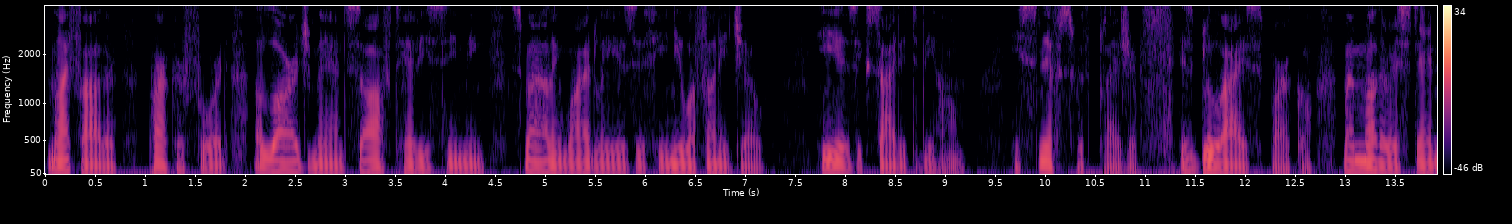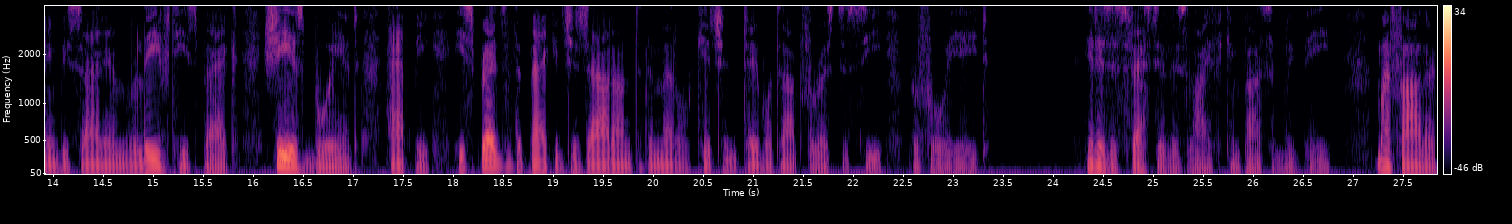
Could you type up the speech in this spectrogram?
My father, Parker Ford, a large man, soft, heavy seeming, smiling widely as if he knew a funny joke. He is excited to be home. He sniffs with pleasure. His blue eyes sparkle. My mother is standing beside him, relieved he's back. She is buoyant, happy. He spreads the packages out onto the metal kitchen tabletop for us to see before we eat. It is as festive as life can possibly be. My father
